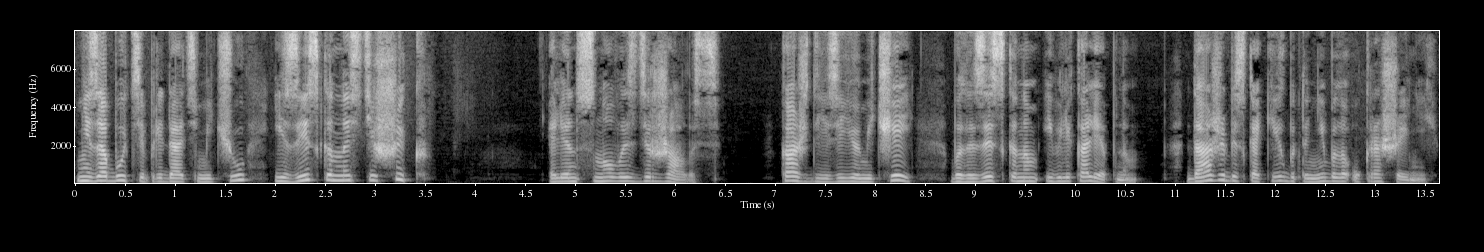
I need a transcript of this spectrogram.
Не забудьте придать мечу изысканности шик. Элен снова сдержалась. Каждый из ее мечей был изысканным и великолепным, даже без каких бы то ни было украшений.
